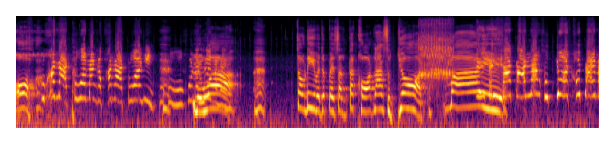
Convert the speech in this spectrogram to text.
โอ้ดูขนาดตัวมันกับขนาดตัวดิโอ้โหคนหละรือเรื่องว่า กันเลยเจ้านี่มันจะเป็นซันตาคลอสล่างสุดยอด ไม่ เป็นซาตานล่างสุดยอดเข้าใจไหม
